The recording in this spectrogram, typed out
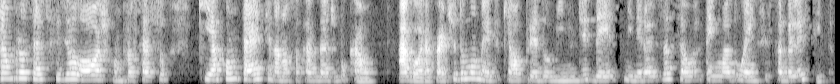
é um processo fisiológico, um processo que acontece na nossa cavidade bucal. Agora, a partir do momento que há o predomínio de desmineralização, eu tenho uma doença estabelecida.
